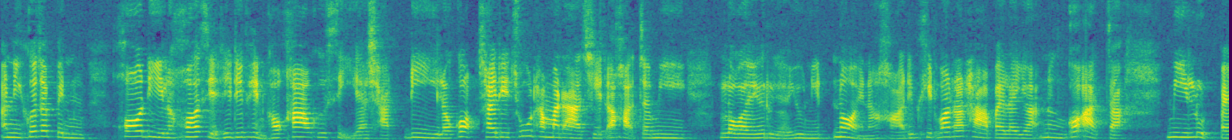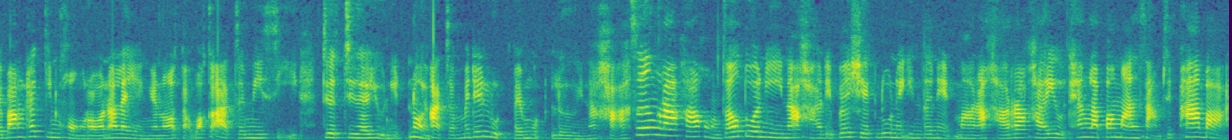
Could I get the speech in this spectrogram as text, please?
อันนี้ก็จะเป็นข้อดีและข้อเสียที่ดิฟเห็นคร่าวๆคือสีชัดดี แล้วก็ใช้ทิชชู่ธรรมดาเช็ดอะค่ะ จะมีรอยเหลืออยู่นิดหน่อยนะคะ ดิฟคิดว่าถ้าทาไประยะหนึ่งก็อาจจะมีหลุดไปบ้างถ้ากินของร้อนอะไรอย่างเงี้ยเนาะแต่ว่าก็อาจจะมีสีเจือๆอยู่นิดหน่อย อาจจะไม่ได้หลุดไปหมดเลยนะคะ ซึ่งราคาของเจ้าตัวนี้นะคะดิฟไปเช็คดูในอินเทอร์เน็ตมานะคะ ราคาอยู่แท่งละประมาณ35 บาท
